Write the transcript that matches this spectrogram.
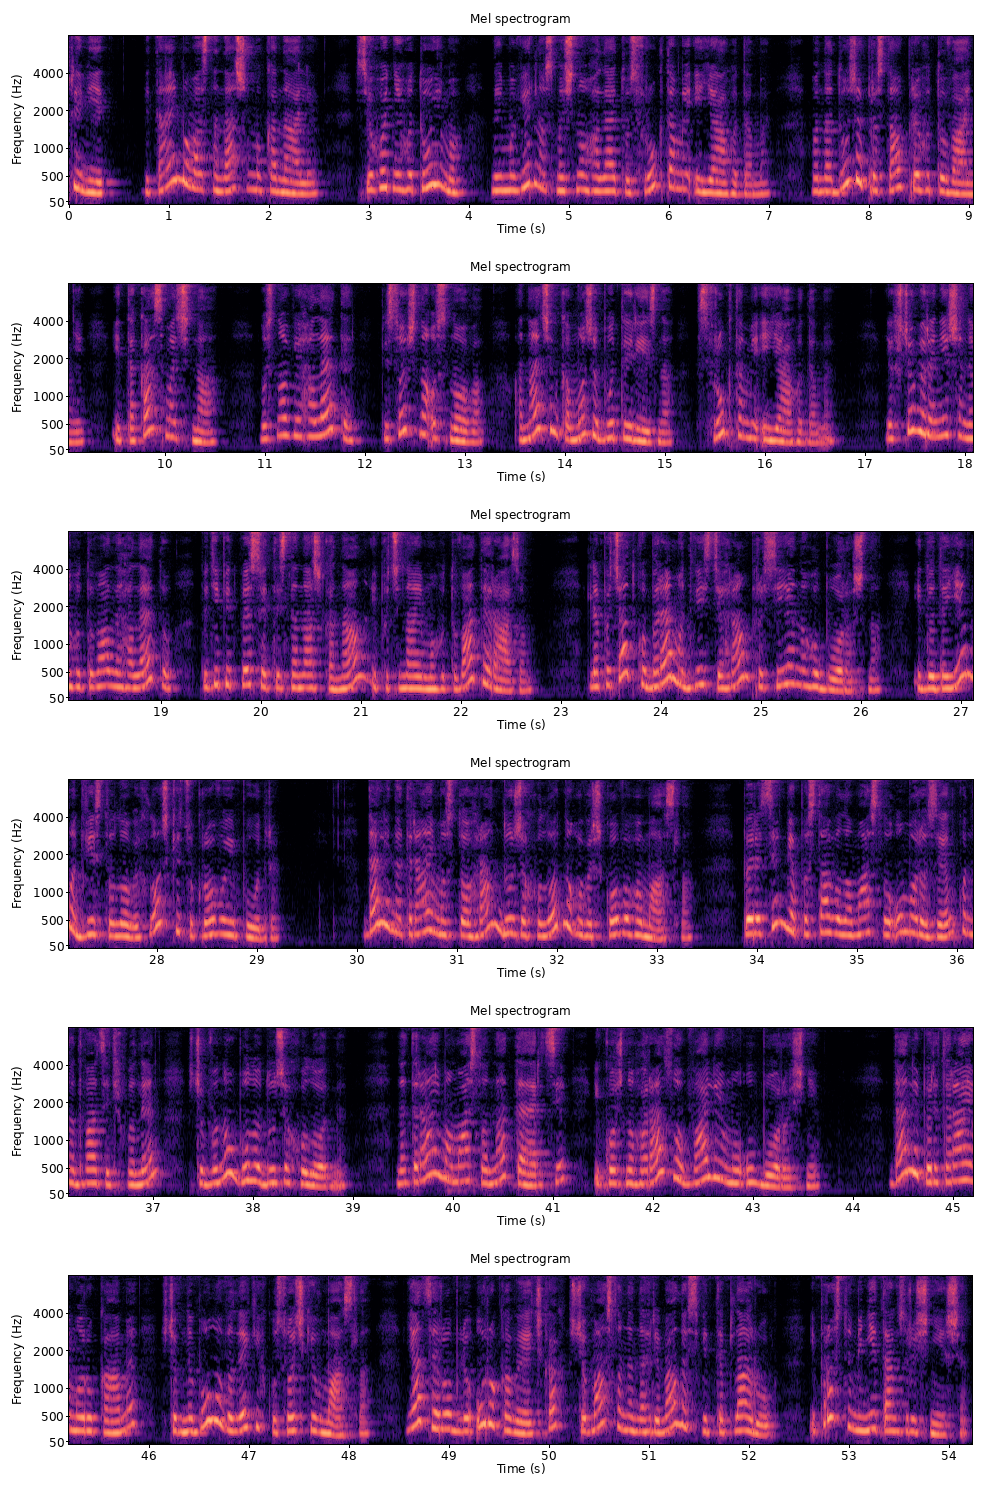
Привіт! Вітаємо вас на нашому каналі. Сьогодні готуємо неймовірно смачну галету з фруктами і ягодами. Вона дуже проста в приготуванні і така смачна. В основі галети пісочна основа, а начинка може бути різна з фруктами і ягодами. Якщо ви раніше не готували галету, тоді підписуйтесь на наш канал і починаємо готувати разом. Для початку беремо 200 г просіяного борошна і додаємо 2 столових ложки цукрової пудри. Далі натираємо 100 г дуже холодного вершкового масла. Перед цим я поставила масло у морозилку на 20 хвилин, щоб воно було дуже холодне. Натираємо масло на терці і кожного разу обвалюємо у борошні. Далі перетираємо руками, щоб не було великих кусочків масла. Я це роблю у рукавичках, щоб масло не нагрівалось від тепла рук, і просто мені так зручніше.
